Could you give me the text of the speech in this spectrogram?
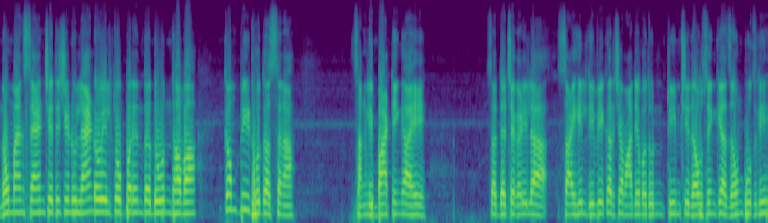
नो मॅन स्टँडचे ते चेंडू लँड होईल तोपर्यंत दोन धावा कंप्लीट होत असताना. चांगली बॅटिंग आहे. सध्याच्या घडीला साहिल दिवेकरच्या माध्यमातून टीमची धावसंख्या जाऊन पोचली.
